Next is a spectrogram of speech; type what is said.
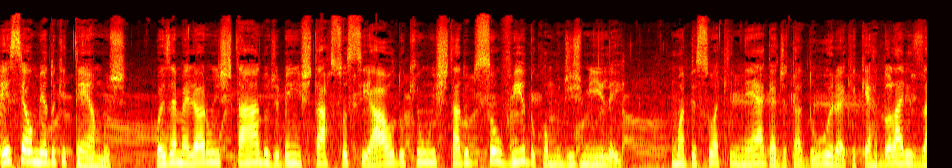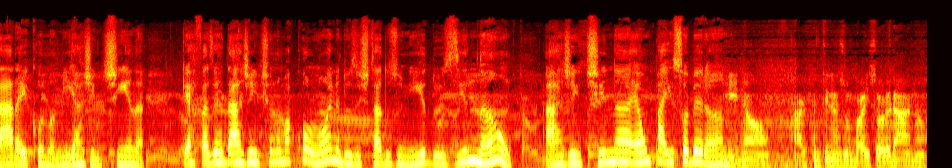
Esse é o medo que temos, pois é melhor um estado de bem-estar social do que um estado dissolvido, como diz Milley. Uma pessoa que nega a ditadura, que quer dolarizar a economia argentina, quer fazer da Argentina uma colônia dos Estados Unidos e não, a Argentina é um país soberano. E não, a Argentina é um país soberano.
